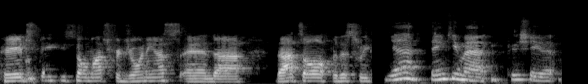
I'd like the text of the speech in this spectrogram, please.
Paige, thank you so much for joining us, and uh, that's all for this week. Yeah, thank you, Matt. Appreciate it.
